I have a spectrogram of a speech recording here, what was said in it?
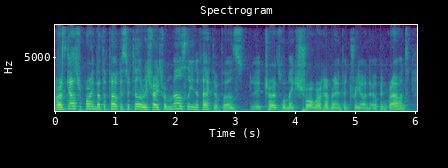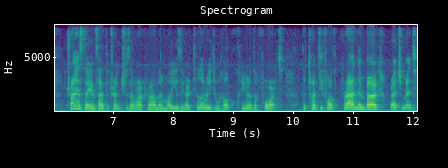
Our scouts reporting that the focused artillery strikes were mostly ineffective. Those uh, turrets will make short work of our infantry on open ground. Try and stay inside the trenches and work around them while using artillery to help clear the fort. The 24th Brandenburg Regiment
